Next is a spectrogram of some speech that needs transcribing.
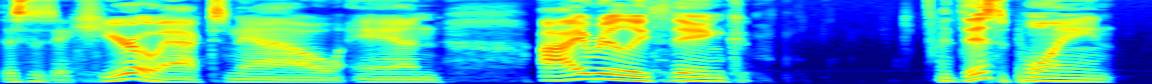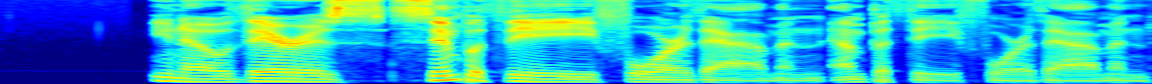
this is a hero act now, and I really think at this point, you know, there is sympathy for them and empathy for them, and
